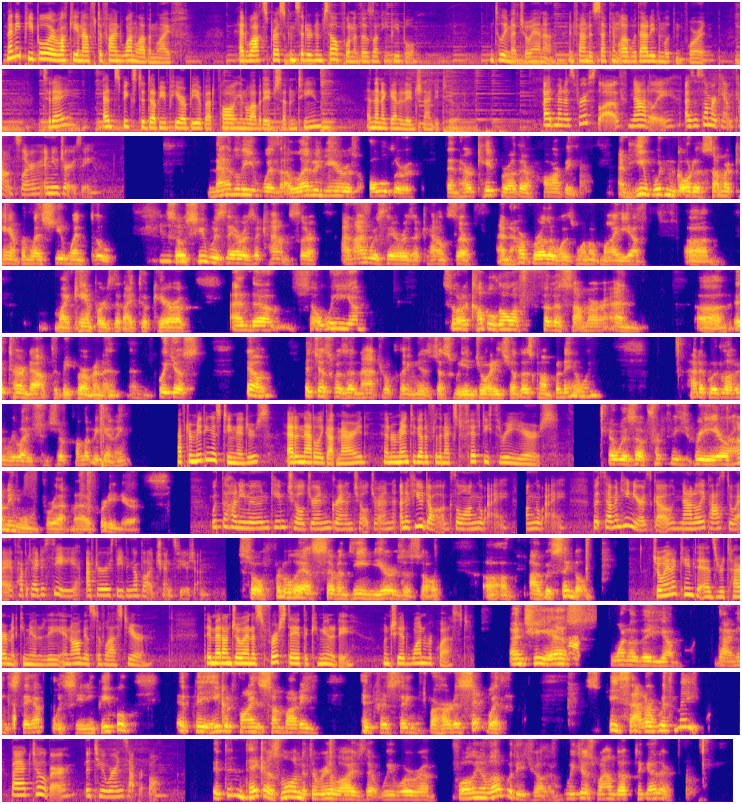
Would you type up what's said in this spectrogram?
Many people are lucky enough to find one love in life. Ed Waxpress considered himself one of those lucky people. Until he met Joanna and found his second love without even looking for it. Today, Ed speaks to WPRB about falling in love at age 17 and then again at age 92. Ed met his first love, Natalie, as a summer camp counselor in New Jersey. Natalie was 11 years older than her kid brother Harvey, and he wouldn't go to summer camp unless she went too. So she was there as a counselor, and I was there as a counselor, and her brother was one of my uh, um, my campers that I took care of, and um, so we um, sort of coupled off for the summer, and uh, it turned out to be permanent, and we just you know, it just was a natural thing. It's just we enjoyed each other's company and we had a good, loving relationship from the beginning. After meeting as teenagers, Ed and Natalie got married and remained together for the next 53 years. It was a 53 year honeymoon for that matter, pretty near. With the honeymoon came children, grandchildren, and a few dogs along the way. Along the way. But 17 years ago, Natalie passed away of hepatitis C after receiving a blood transfusion. So for the last 17 years or so, uh, I was single. Joanna came to Ed's retirement community in August of last year. They met on Joanna's first day at the community when she had one request. And she asked one of the uh, dining staff was seating people if they, he could find somebody interesting for her to sit with. He sat her with me. By October, the two were inseparable. It didn't take us long to realize that we were uh, falling in love with each other. We just wound up together.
